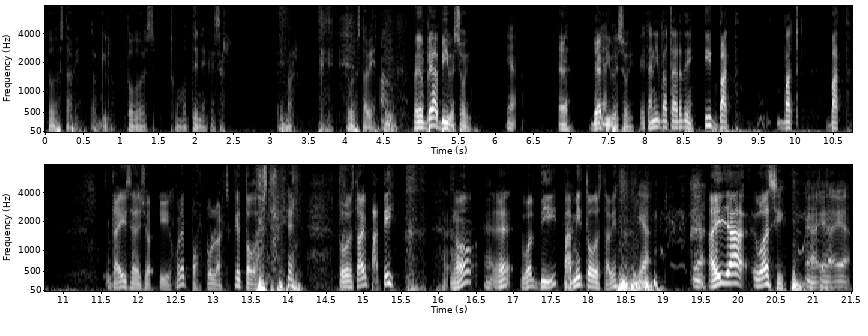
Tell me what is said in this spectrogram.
Todo está bien, tranquilo. Todo es como tiene que ser. Aymar, todo está bien. Baina, bea bi besoin. Ja. Eh, bea bi besoin. Eta ni bat erdi, I bat, bat, bat. Eta ahí se dicho, y jone por culo, que todo está bien. Todo está bien para ti. ¿No? Eh, igual bi, para mí todo está bien. ja, ja, Ahí ya, igual sí. ja, ja, ja.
